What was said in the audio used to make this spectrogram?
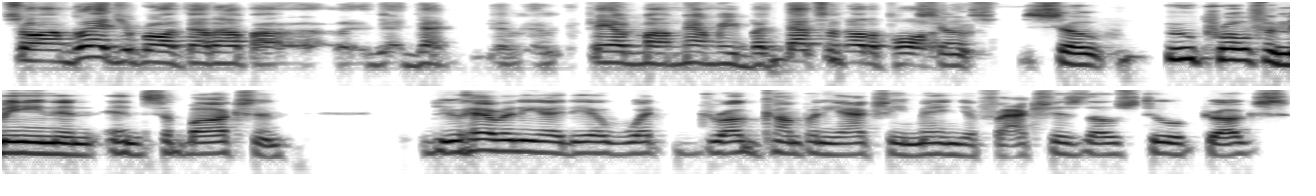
So I'm glad you brought that up. Uh, that failed my memory, but that's another part so, of this. So buprenorphine and, and Suboxone, do you have any idea what drug company actually manufactures those two drugs?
